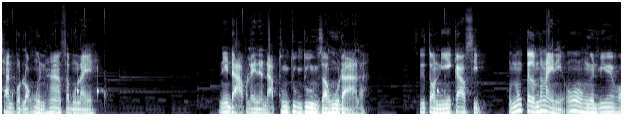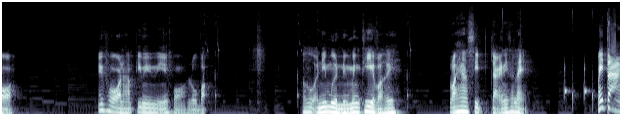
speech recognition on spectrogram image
ชันปลดล็อกหมื่นห้าซามูไร นี่ดาบอะไรเนี่ยดาบทุ่งทุ่งทุ่งซาฮูดาล่ะ ซื้อตอนนี้เก้าสิบผมต้องเติมเท่าไหร่เนี่ยโอ้ เงินพี่ไม่พอ ไม่พอนะครับ พี่ไม่มีไม่พอโลบักโอ้อันนี้หมื่นหนึ่งแม่งเท่ว่ะเฮ้ยร้อยห้าสิบจากอันนี้เท่าไหร่ ไม่ต่าง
